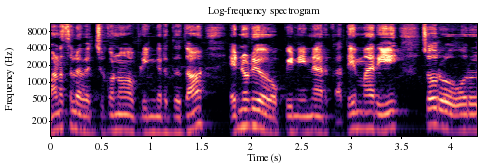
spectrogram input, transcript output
மனசில் வச்சுக்கணும் அப்படிங்கிறது தான் என்னுடைய ஒரு ஒப்பீனியனாக இருக்குது அதே மாதிரி ஸோ ஒரு ஒரு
